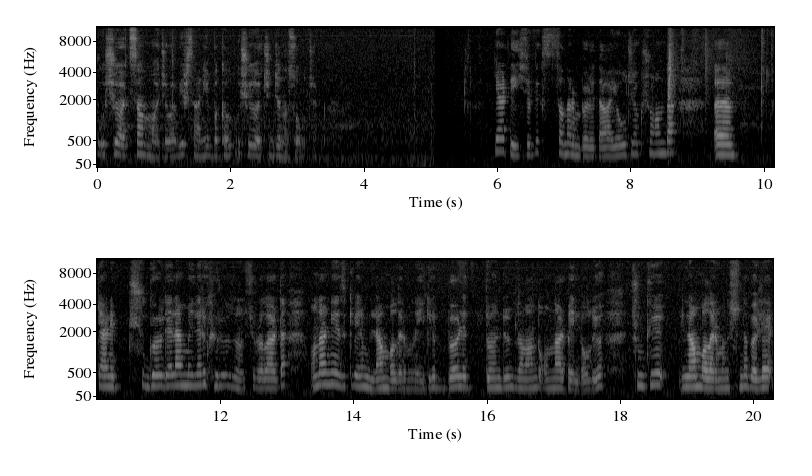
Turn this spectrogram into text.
Şu ışığı açsam mı acaba? Bir saniye bakalım ışığı açınca nasıl olacak. Yer değiştirdik. Sanırım böyle daha iyi olacak şu anda. Ee, yani şu gölgelenmeleri görüyorsunuz şuralarda. Onlar ne yazık ki benim lambalarımla ilgili. Böyle döndüğüm zaman da onlar belli oluyor. Çünkü lambalarımın üstünde böyle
